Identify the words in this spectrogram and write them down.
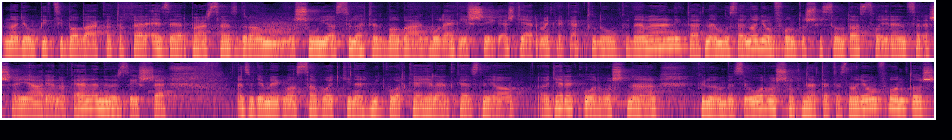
nagyon pici babákat, akár ezer pár száz gram súlya született babákból egészséges gyermekeket tudunk nevelni, tehát nem muszáj. Nagyon fontos viszont az, hogy rendszeresen járjanak ellenőrzésre, ez ugye meg van szabva, hogy kinek mikor kell jelentkezni a, a gyerekorvosnál, különböző orvosoknál, tehát ez nagyon fontos.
